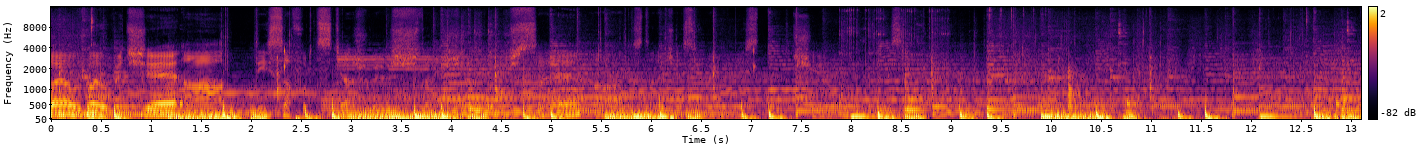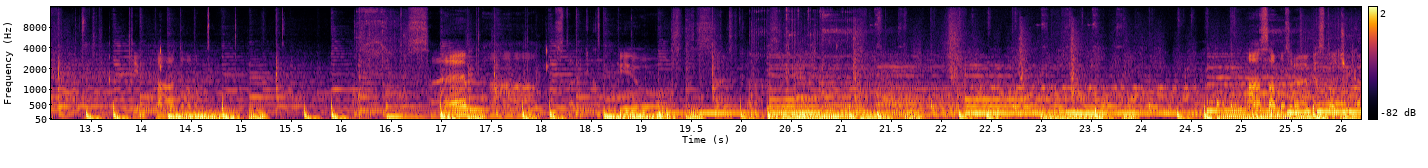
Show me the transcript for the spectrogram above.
dvaja už majú väčšie a ty sa furt stiažuješ, takže pôjdeš sem a dostaneš aj svoj dobrý stolčiek. Poďme semka. Tým pádom sem a postaviť kopiu semka. A samozrejme bez stolčeka.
